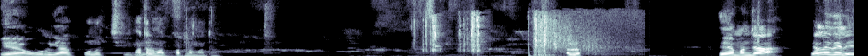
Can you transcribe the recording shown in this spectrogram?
ಏ ಅವ್ರಿಗೆ ಯಾಕೆ ಫೋನ್ ಹಚ್ಚಿ? ಮಾತಾಡ ಮಾತು ಪಟ್ನ ಮಾತಾಡ. ಹಲೋ? ಏ ಮಂಜ ಎಲ್ಲಿದ್ದೀರಿ?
